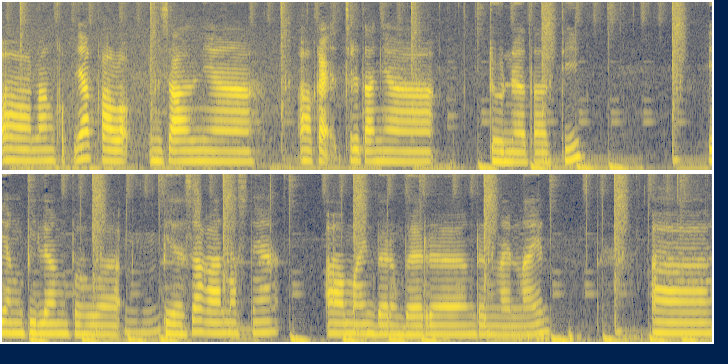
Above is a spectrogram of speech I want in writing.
uh, nangkepnya kalau misalnya uh, kayak ceritanya Dona tadi yang bilang bahwa mm-hmm. biasa kan maksudnya uh, main bareng-bareng dan lain-lain uh,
